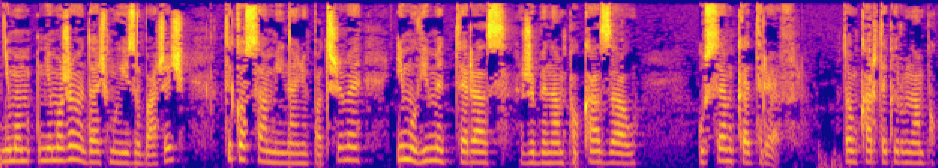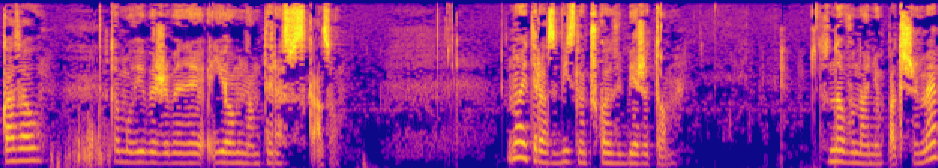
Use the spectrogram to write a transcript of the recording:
Nie, nie możemy dać mu jej zobaczyć, tylko sami na nią patrzymy i mówimy teraz, żeby nam pokazał ósemkę trefl. Tą kartę, którą nam pokazał, to mówimy, żeby ją nam teraz wskazał. No i teraz widz na przykład wybierze tą. Znowu na nią patrzymy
